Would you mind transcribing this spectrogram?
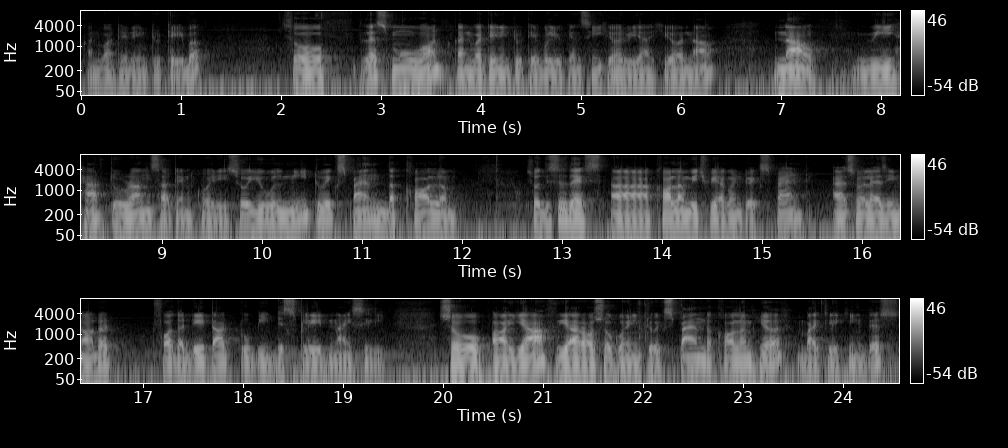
converted into table. So let's move on. Converted into table. You can see here we are here now. Now we have to run certain queries. So you will need to expand the column. So this is the uh, column which we are going to expand as well as in order for the data to be displayed nicely. So uh, yeah we are also going to expand the column here by clicking this.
